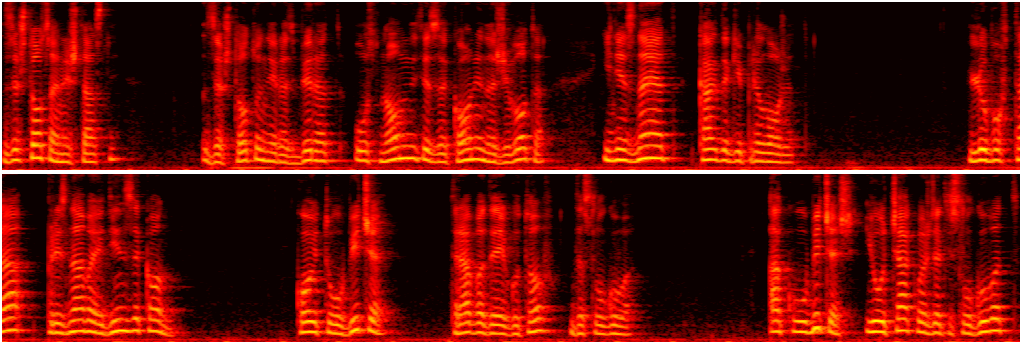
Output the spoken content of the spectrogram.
Защо са нещастни? Защото не разбират основните закони на живота и не знаят как да ги приложат. Любовта признава един закон. Който обича, трябва да е готов да слугува. Ако обичаш и очакваш да ти слугуват,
